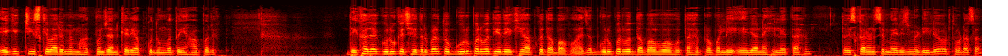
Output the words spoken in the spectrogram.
एक एक चीज़ के बारे में महत्वपूर्ण जानकारी आपको दूँगा। तो यहाँ पर देखा जाए गुरु के क्षेत्र पर तो गुरु पर्वत, ये देखिए आपका दबा हुआ है। जब गुरु पर्वत दबा हुआ होता है प्रॉपरली एरिया नहीं लेता है तो इस कारण से मैरिज में डिले और थोड़ा सा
